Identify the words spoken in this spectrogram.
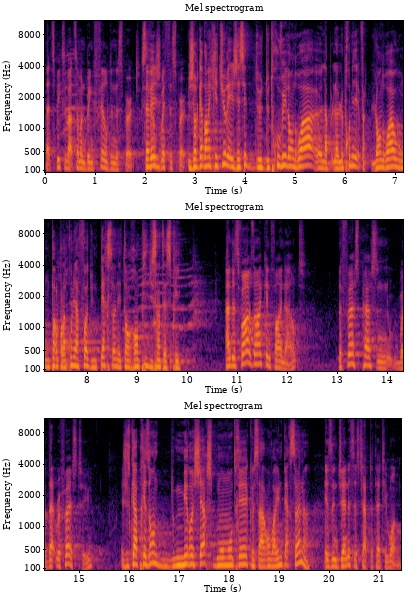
that speaks about someone being filled in the Spirit, savez, je- with the Spirit. Je regarde dans l'écriture et j'essaie de, de trouver l'endroit, euh, la- la- le premier, enfin, l'endroit où on parle pour la première fois d'une personne étant remplie du Saint-Esprit. And as far as I can find out, the first person what that refers to Et Jusqu'à présent, mes recherches m'ont montré que ça renvoie à une personne. is in Genesis chapter 31.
